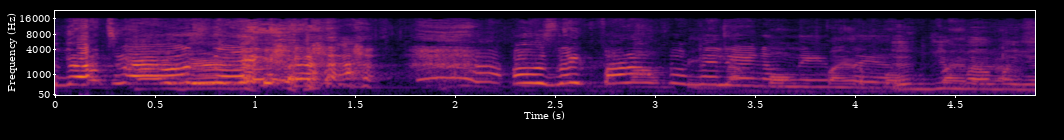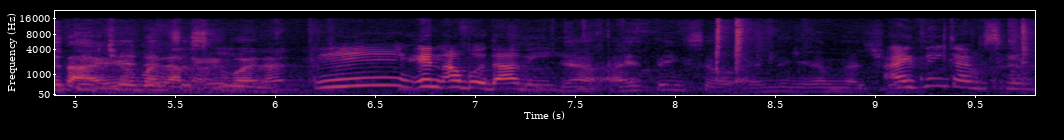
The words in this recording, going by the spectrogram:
That's why I was like, I was like, parang familiar ng name na yan. And yung mama niya, teacher din sa school. Mm, in Abu Dhabi. Yeah, I think so. I think I'm not sure. I think I've seen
